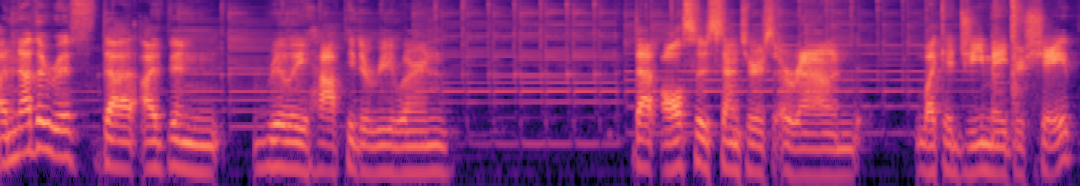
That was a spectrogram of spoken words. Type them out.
Another riff that I've been really happy to relearn that also centers around like a G major shape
